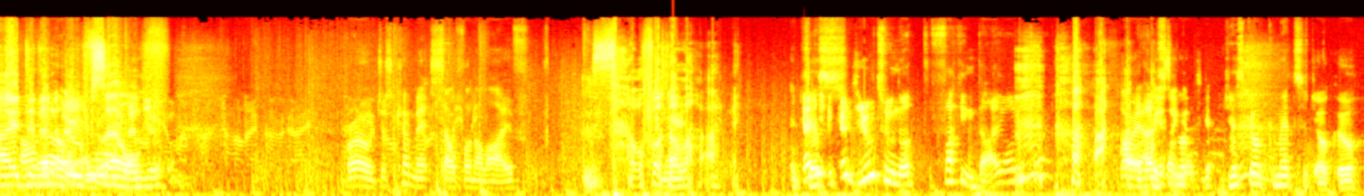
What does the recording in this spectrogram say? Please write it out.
I Oh, did no. an oof Everyone self. Bro, just commit self-unalive. Self unalive. It Can Just, you, could you two not fucking die all the time? Alright, I'm that's using... go, just go commit Sudoku.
